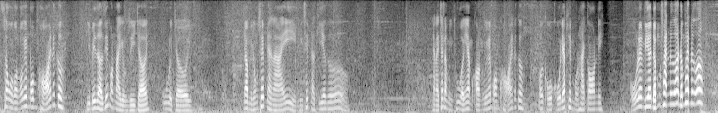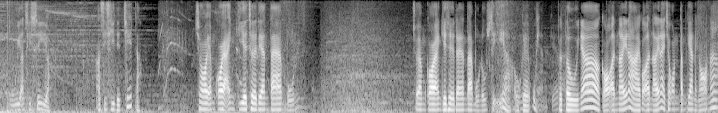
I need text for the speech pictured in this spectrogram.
Xong rồi còn có cái bom khói nữa cơ. Thì bây giờ giết con này kiểu gì trời? U là trời. Nhưng mình không xếp nhà này, mình xếp nhà kia cơ. Nhà này chắc là mình thua anh em còn cái bom khói nữa cơ. Thôi, cố cố đép thêm một hai con đi. Cố lên bia đấm một phát nữa, đấm phát nữa. Ui, ăn cc à? Acc cc đến chết nào? cho em coi anh kia chơi delta bốn. Cho em coi anh kia chơi delta bốn đấu sĩ à? Ok, ui, từ từ nhá. Có ấn ấy này, có ấn ấy này cho con tâm kia này ngon á.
